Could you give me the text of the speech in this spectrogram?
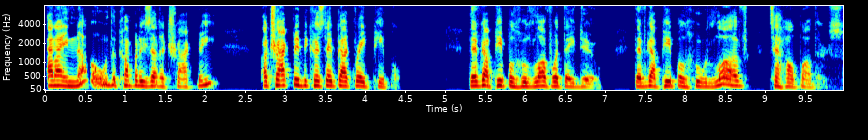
And I know the companies that attract me attract me because they've got great people. They've got people who love what they do. They've got people who love to help others.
